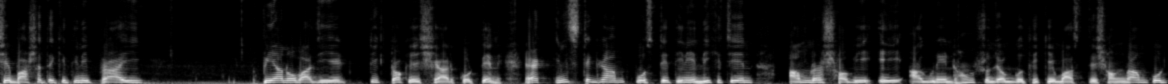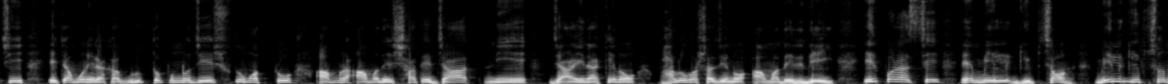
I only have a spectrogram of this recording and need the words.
সে বাসা থেকে তিনি প্রায় পিয়ানো বাজিয়ে টিকটকে শেয়ার করতেন। এক ইনস্টাগ্রাম পোস্টে তিনি লিখেছেন আমরা সবই এই আগুনের ধ্বংসযজ্ঞ থেকে বাঁচতে সংগ্রাম করছি। এটা মনে রাখা গুরুত্বপূর্ণ যে শুধুমাত্র আমরা আমাদের সাথে যা নিয়ে যাই না কেন ভালোবাসা যেন আমাদের দেই। এরপর আসছে Mel Gibson. Mel Gibson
